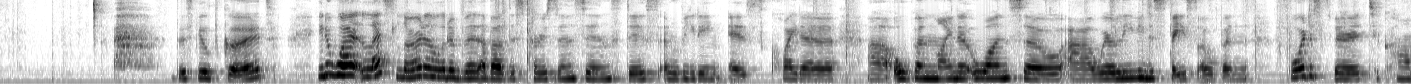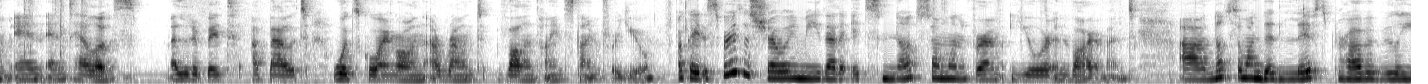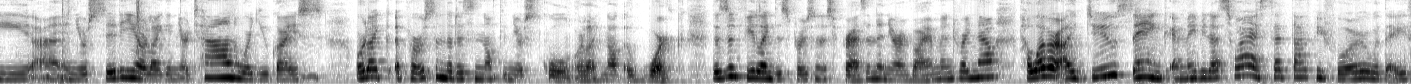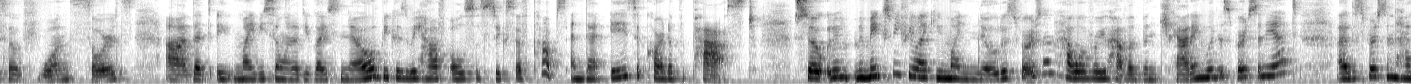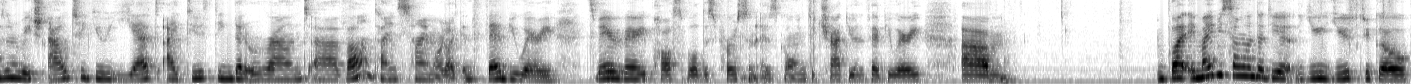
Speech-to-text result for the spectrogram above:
this feels good. You know what? Let's learn a little bit about this person since this reading is quite a uh, open-minded one. So uh, we're leaving the space open for the spirit to come in and tell us a little bit about what's going on around Valentine's time for you. Okay, the spirit is showing me that it's not someone from your environment. Uh, not someone that lives probably uh, in your city or like in your town where you guys or like a person that is not in your school or like not at work. Doesn't feel like this person is present in your environment right now. However i do think and maybe that's why i said that before with the ace of wands swords uh, that it might be someone that you guys know because we have also six of cups and that is a card of the past. So it, makes me feel like you might know this person. However you haven't been chatting with this person yet. Uh, this person hasn't reached out to you yet. I do think that around uh, valentine's time or like in february February. It's very, very possible this person is going to chat you in February. Um, but it might be someone that you, you used to go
